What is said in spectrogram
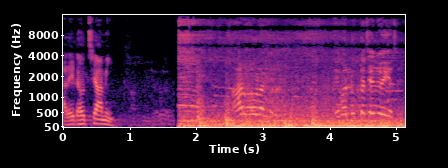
আর এটা হচ্ছে আমি। আর ভালো লাগবে না। এবার লুকটা চেঞ্জ হয়ে গেছে।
